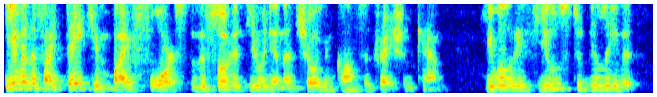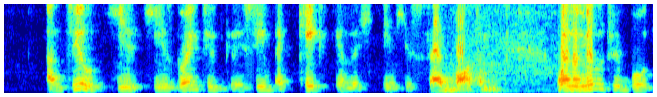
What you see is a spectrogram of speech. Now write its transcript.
even if I take him by force to the Soviet Union and show him concentration camp, he will refuse to believe it until he, he is going to receive a kick in, the, in his fat bottom. When a military boot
